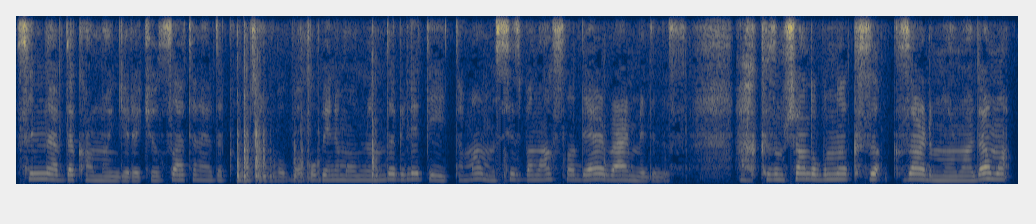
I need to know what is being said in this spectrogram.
Senin evde kalman gerekiyor. Zaten evde kalacağım baba. Bu benim umurumda bile değil tamam mı? Siz bana asla değer vermediniz. Ah, kızım şu anda bununla kıza- kızardım normalde ama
